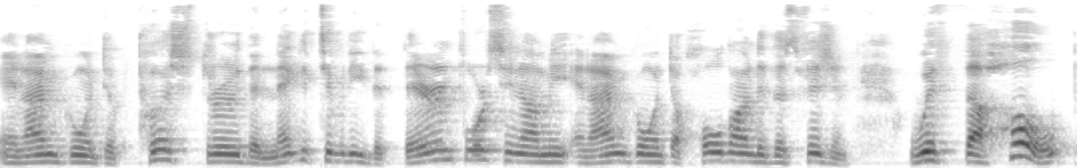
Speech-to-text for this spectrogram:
and I'm going to push through the negativity that they're enforcing on me, and I'm going to hold on to this vision with the hope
